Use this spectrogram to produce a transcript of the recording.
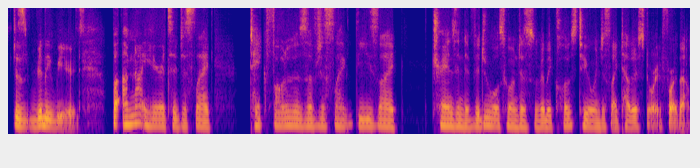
which is really weird. But I'm not here to just like take photos of just like these like trans individuals who I'm just really close to and just like tell their story for them.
